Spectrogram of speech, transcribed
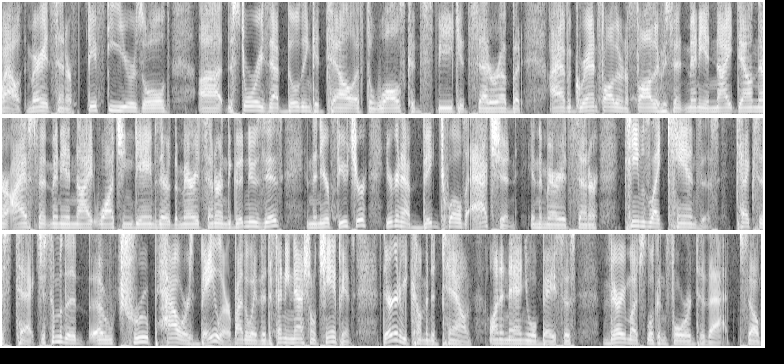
wow, the Marriott Center, 50 years old. Uh, the stories that building could tell if the walls could speak, etc. But I have a grandfather and a father who spent many a night down there. I have spent many a night watching games there at the Marriott Center. And the good news is, in the near future, you're going to have Big 12 action in the Marriott Center. Teams like Kansas, Texas Tech, just some of the uh, true powers. Baylor, by the way, the defending national champions, they're going to be coming to town on an annual basis. Very much looking forward to that. So,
